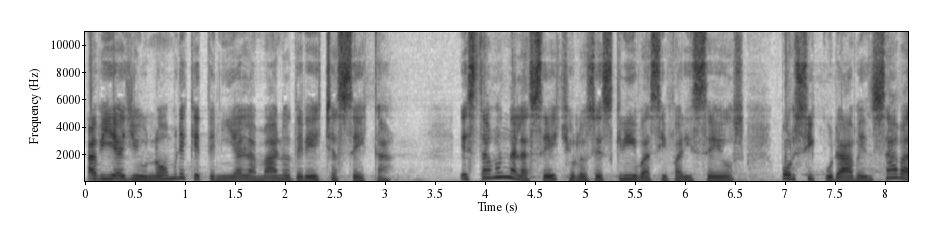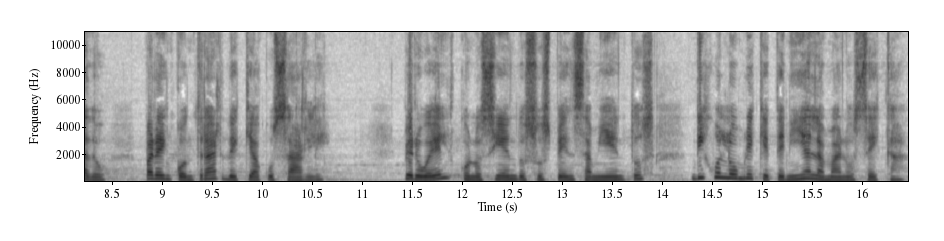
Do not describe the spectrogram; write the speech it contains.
Había allí un hombre que tenía la mano derecha seca. Estaban al acecho los escribas y fariseos por si curaba en sábado para encontrar de qué acusarle. Pero él, conociendo sus pensamientos, dijo al hombre que tenía la mano seca,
